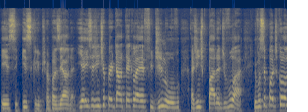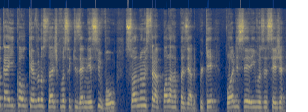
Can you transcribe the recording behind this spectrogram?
esse script, rapaziada. E aí, se a gente apertar a tecla F de novo, a gente para de voar. E você pode colocar aí qualquer velocidade que você quiser nesse voo. Só não extrapola, rapaziada, porque pode ser aí você seja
